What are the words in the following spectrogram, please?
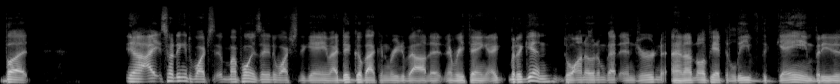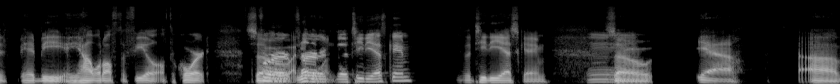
But know, I so I didn't get to watch. My point is, I didn't get to watch the game. I did go back and read about it and everything. I, but again, Dwon Odom got injured, and I don't know if he had to leave the game, but he did. He had to be he hobbled off the field, off the court. So for, for the TDS game. the TDS game. Mm. So yeah. Uh,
